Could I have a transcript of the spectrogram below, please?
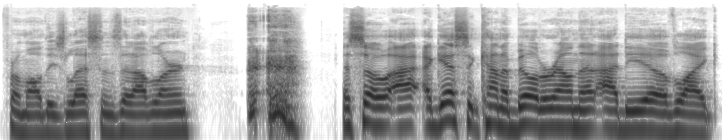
from all these lessons that I've learned. and so I, I guess it kind of built around that idea of like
